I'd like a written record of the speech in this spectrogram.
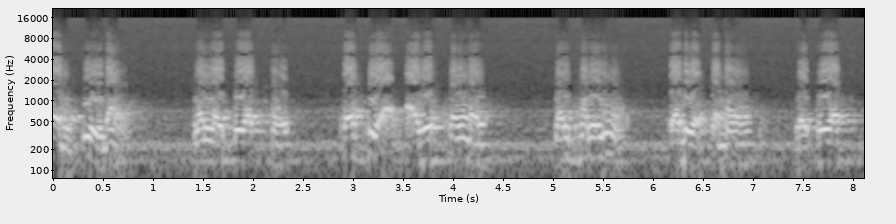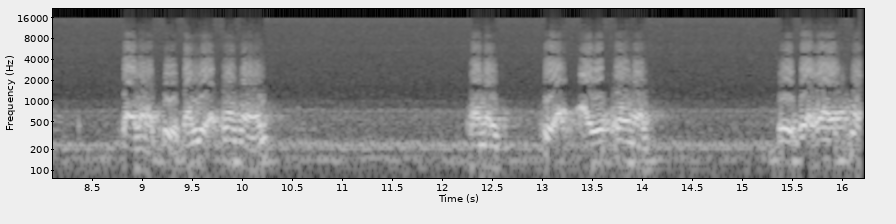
ต้นที่ได้มันไม่เปียใครเพราะเสียอายุของมันมันทำได้กระเดียดกระบังไม่เปียกแต่หน้าที่ตำรวจทหารพอมันเสียอายุของมันมีเสียเรให้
